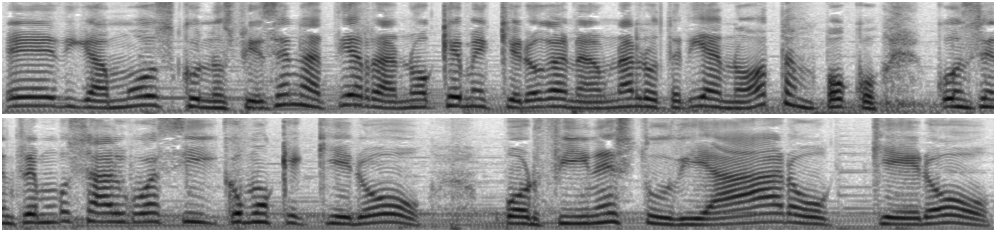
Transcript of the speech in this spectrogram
eh, digamos, con los pies en la tierra. No que me quiero ganar una lotería, no, tampoco. Concentremos algo así como que quiero por fin estudiar o quiero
